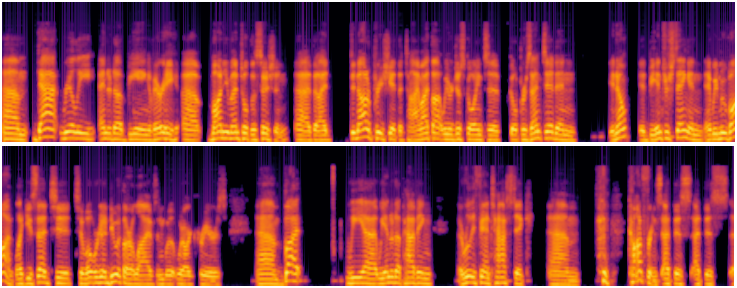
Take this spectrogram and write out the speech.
um, that really ended up being a very uh, monumental decision uh, that I did not appreciate at the time. I thought we were just going to go present it and you know it'd be interesting and, and we move on, like you said, to to what we're going to do with our lives and with, with our careers. Um, but we uh, we ended up having a really fantastic um, conference at this at this uh,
